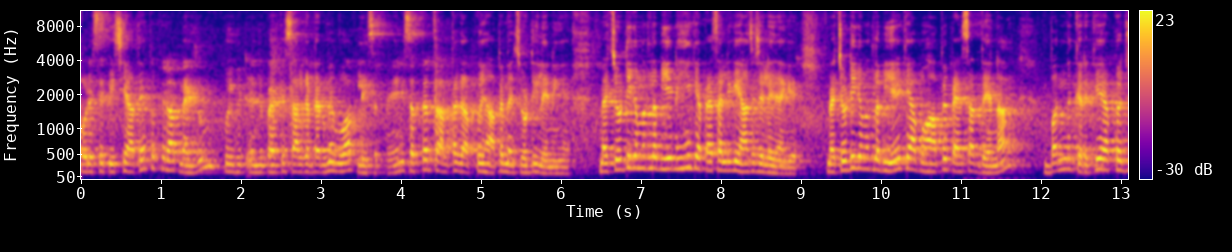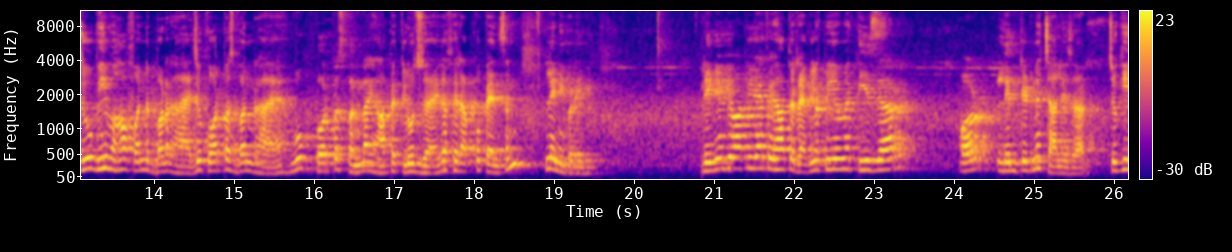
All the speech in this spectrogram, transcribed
और इससे पीछे आते हैं तो फिर आप मैक्सिमम कोई भी जो पैंतीस साल का टर्म है, वो आप ले सकते हैं। यानी सत्तर साल तक आपको यहाँ पे मैच्योरिटी लेनी है। मैच्योरिटी का मतलब ये नहीं है कि आप पैसा लेके यहाँ से चले जाएँगे। मैच्योरिटी का मतलब ये है कि आप वहाँ पर पैसा देना बंद करके आपका जो भी वहाँ फंड बढ़ रहा है, जो कॉर्पस बन रहा है, वो कॉर्पस बनना यहाँ पर क्लोज हो जाएगा, फिर आपको पेंशन लेनी पड़ेगी। प्रीमियम की बात की जाए तो यहाँ पर रेगुलर प्रीमियम है तीस हज़ार और लिमिटेड में चालीस हज़ार। चूँकि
